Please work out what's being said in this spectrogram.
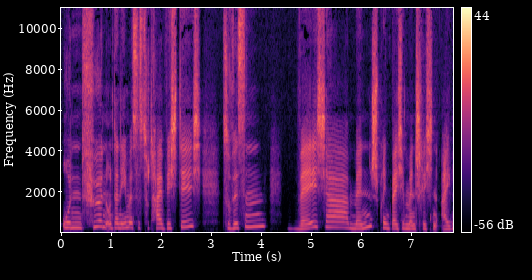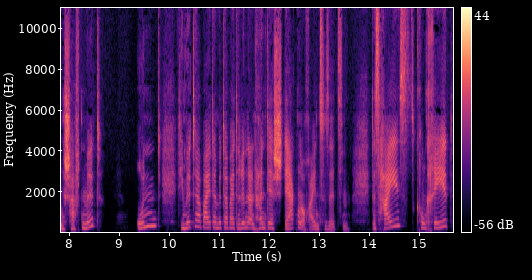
Und für ein Unternehmen ist es total wichtig zu wissen, welcher Mensch bringt welche menschlichen Eigenschaften mit und die Mitarbeiter, Mitarbeiterinnen anhand der Stärken auch einzusetzen. Das heißt konkret,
